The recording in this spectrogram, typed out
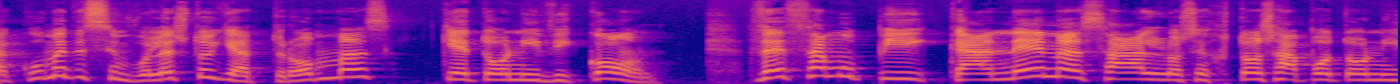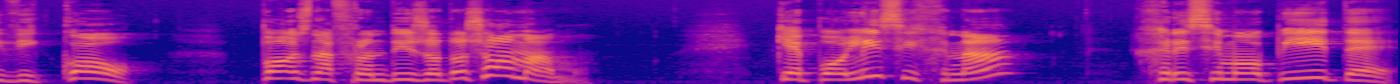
ακούμε τις συμβουλές των γιατρών μας και των ειδικών δεν θα μου πει κανένας άλλος εκτός από τον ειδικό πώς να φροντίζω το σώμα μου. Και πολύ συχνά χρησιμοποιείται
